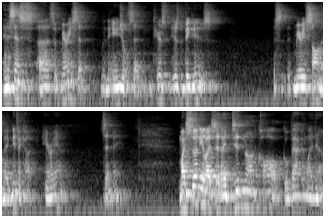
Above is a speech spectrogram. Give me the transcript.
In a sense, uh, that's what Mary said when the angel said, here's, here's the big news. This is Mary's song, the Magnificat. Here I am. Send me. My son Eli said, I did not call. Go back and lie down.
